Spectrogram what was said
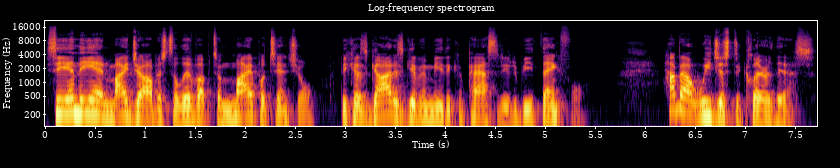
See, in the end, my job is to live up to my potential because God has given me the capacity to be thankful. How about we just declare this?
